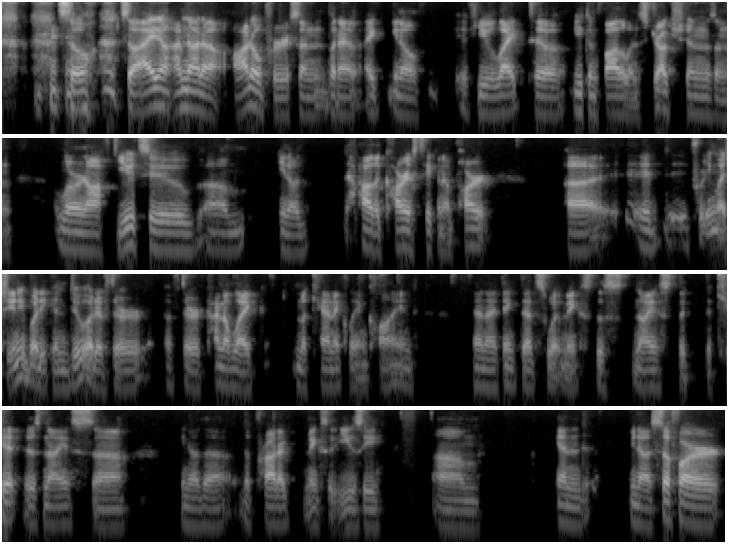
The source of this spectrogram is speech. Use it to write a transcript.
so so I don't, I'm not an auto person, but I, I, you know if you like to you can follow instructions and learn off YouTube, um, you know how the car is taken apart. Uh, it, it, pretty much anybody can do it if they're if they're kind of like mechanically inclined, and I think that's what makes this nice. The the kit is nice. Uh, you know the the product makes it easy. Um, and you know, so far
